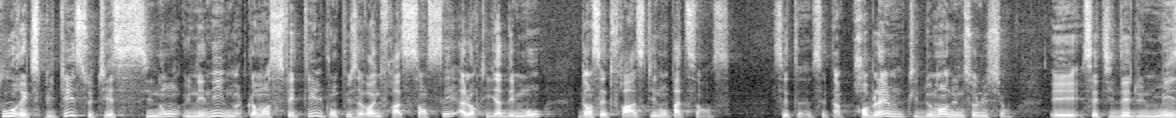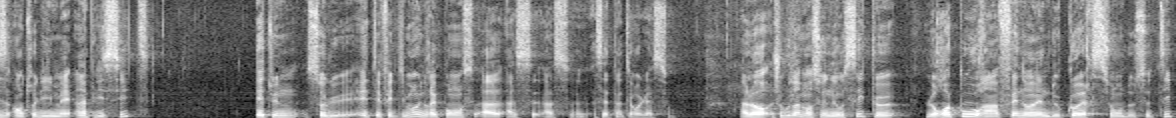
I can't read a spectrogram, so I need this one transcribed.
pour expliquer ce qui est sinon une énigme. Comment se fait-il qu'on puisse avoir une phrase sensée alors qu'il y a des mots dans cette phrase qui n'ont pas de sens? C'est un problème qui demande une solution. Et cette idée d'une mise entre guillemets implicite est, effectivement une réponse à, à cette interrogation. Alors, je voudrais mentionner aussi que le recours à un phénomène de coercion de ce type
